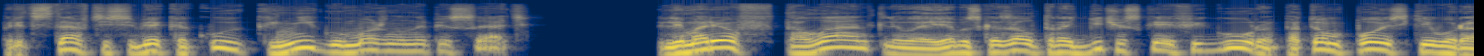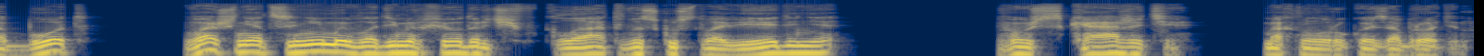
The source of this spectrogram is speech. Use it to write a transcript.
Представьте себе, какую книгу можно написать. Лимарев – талантливая, я бы сказал, трагическая фигура, потом поиски его работ, ваш неоценимый Владимир Федорович вклад в искусствоведение. Вы уж скажете, махнул рукой Забродин.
